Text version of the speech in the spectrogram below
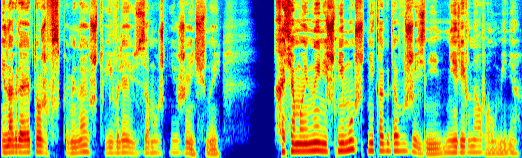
Иногда я тоже вспоминаю, что являюсь замужней женщиной, хотя мой нынешний муж никогда в жизни не ревновал меня.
